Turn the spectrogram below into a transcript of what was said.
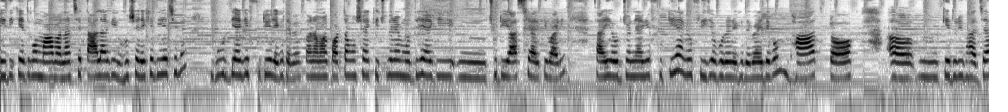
এইদিকে এদিকে মা বানাচ্ছে, তাল আর কি ঘষে রেখে দিয়েছিল, গুড় দিয়ে আর কি ফুটিয়ে রেখে দেবে। কারণ আমার কর্তামশাই কিছুদিনের মধ্যেই আর কি ছুটি আসছে আর কি বাড়ি, তাই ওর জন্য আর কি ফুটিয়ে একদম ফ্রিজে ভরে রেখে দেবে। এই দেখো, ভাত, টক কেদুরি ভাজা,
